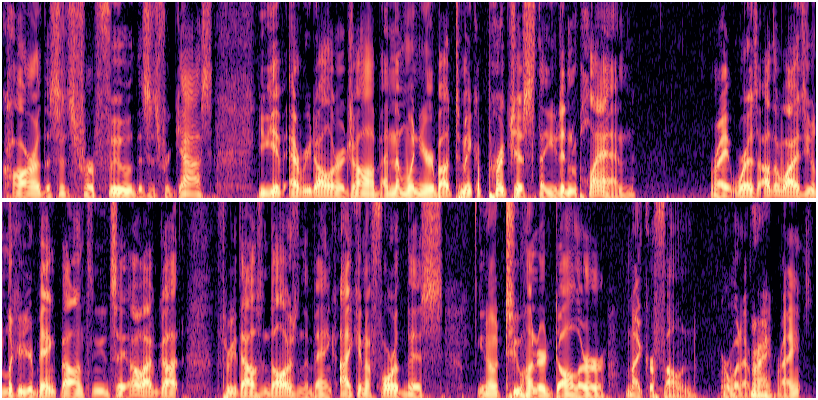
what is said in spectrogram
car, this is for food, this is for gas you give every dollar a job, and then when you're about to make a purchase that you didn't plan, right? Whereas otherwise, you'd look at your bank balance and you'd say, "Oh, I've got three thousand dollars in the bank. I can afford this, you know, two hundred dollar microphone." Or whatever, right? right?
